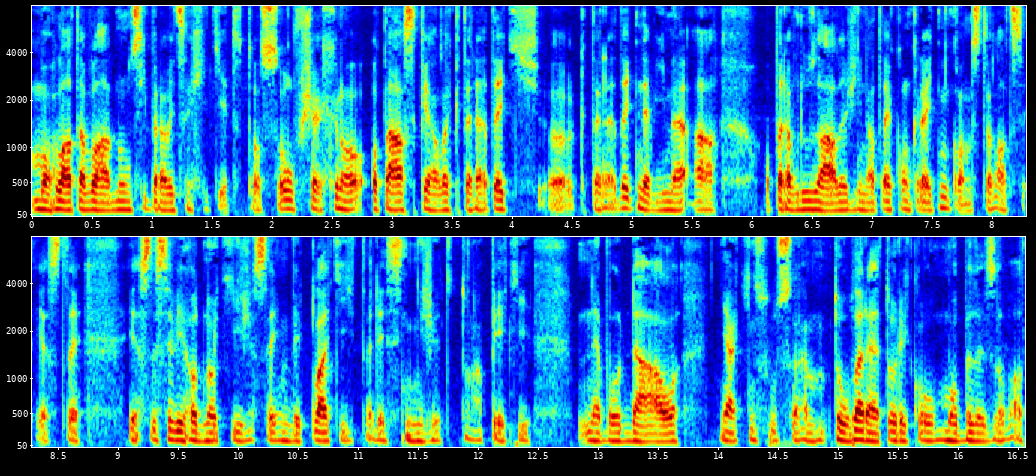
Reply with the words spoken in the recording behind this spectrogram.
mohla ta vládnoucí pravice chytit. To jsou všechno otázky, ale které teď, které teď nevíme a opravdu záleží na té konkrétní konstelaci, jestli, jestli si vyhodnotí, že se jim vyplatí tedy snížit to napětí nebo dál nějakým způsobem touhle rétorikou mobilizovat,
